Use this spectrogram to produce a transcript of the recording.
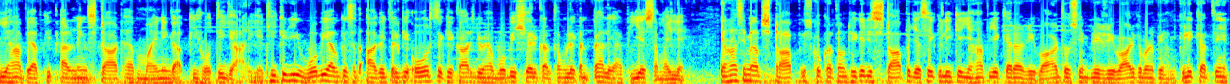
यहाँ पे आपकी अर्निंग स्टार्ट है माइनिंग आपकी होती जा रही है। ठीक है जी, वो भी आपके साथ आगे चल के और से कार जो है, वो भी शेयर करता हूँ, लेकिन पहले आप ये समझ लें। यहाँ से मैं आप स्टॉप इसको करता हूँ, ठीक है जी? स्टॉप जैसे क्लिक है यहाँ पे ये कह रहा है रिवार्ड तो सिंपली रिवार्ड के बटन पे हम क्लिक करते हैं।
